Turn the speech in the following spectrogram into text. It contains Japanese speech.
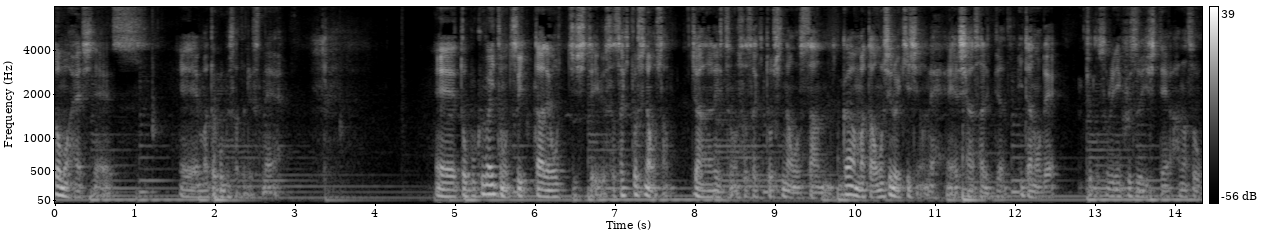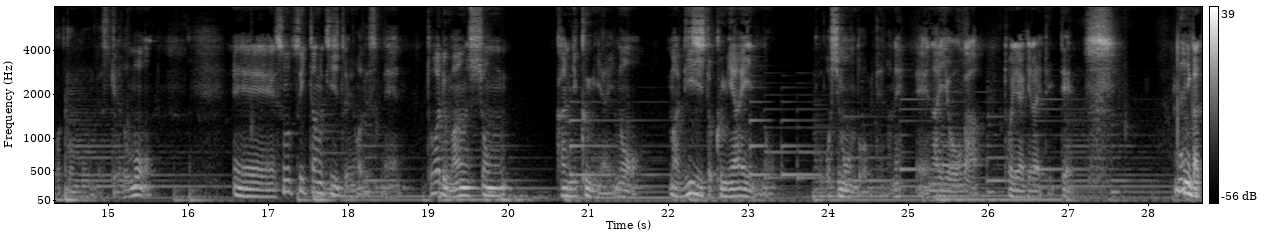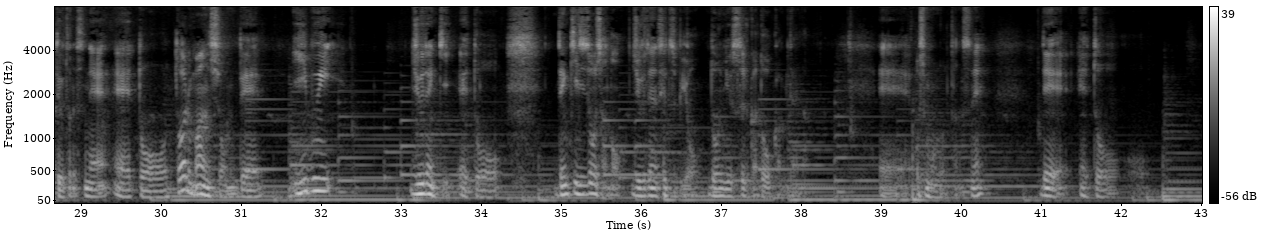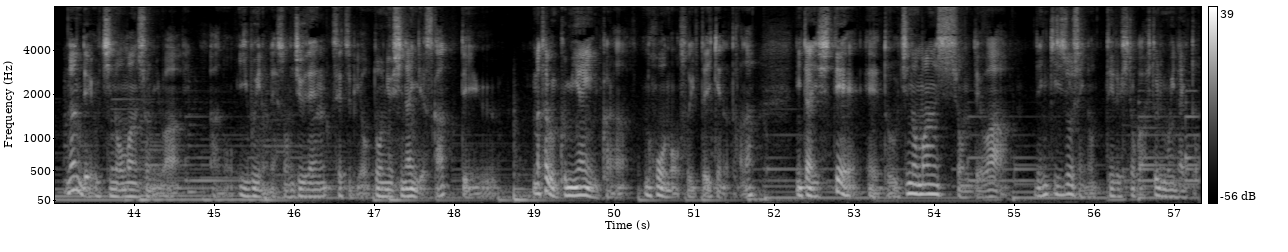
どうも、林です。えー、またご無沙汰ですね。えっ、ー、と、僕がいつもツイッターでウォッチしている佐々木俊直さん、ジャーナリストの佐々木俊直さんがまた面白い記事をねえ、シェアされていたので、ちょっとそれに付随して話そうかと思うんですけれども、えー、そのツイッターの記事というのはですね、とあるマンション管理組合の、まあ、理事と組合員の押し問答みたいなね、えー、内容が取り上げられていて、何かっていうとですね、えっ、ー、と、とあるマンションで EV 充電器、えっ、ー、と、電気自動車の充電設備を導入するかどうかみたいな、えー、押し物だったんですね。で、えっ、ー、と、なんでうちのマンションには、あの、EV のね、その充電設備を導入しないんですか？っていう、まあ多分組合員からの方のそういった意見だったかな？に対して、えっ、ー、と、うちのマンションでは、電気自動車に乗ってる人が一人もいないと。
